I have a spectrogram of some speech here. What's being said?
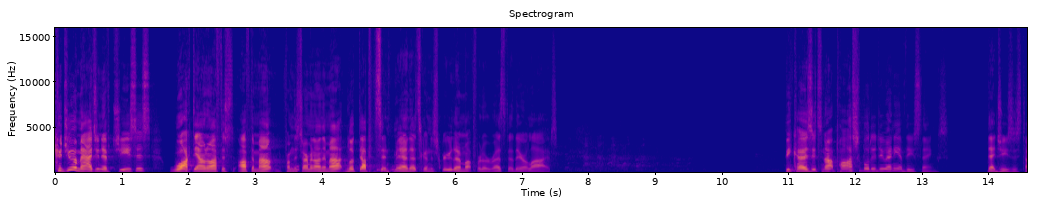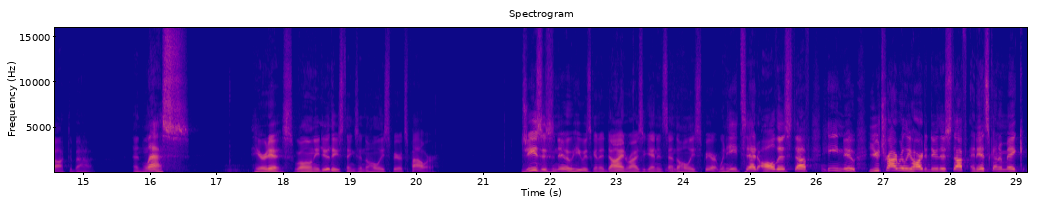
Could you imagine if Jesus walked down off the, off the mount from the Sermon on the Mount, looked up and said, Man, that's going to screw them up for the rest of their lives? Because it's not possible to do any of these things that Jesus talked about unless, here it is, we'll only do these things in the Holy Spirit's power. Jesus knew he was going to die and rise again and send the Holy Spirit. When he said all this stuff, he knew you try really hard to do this stuff and it's going to make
